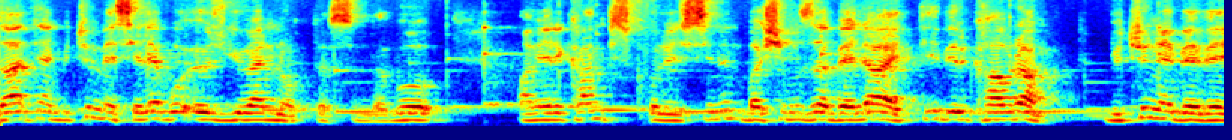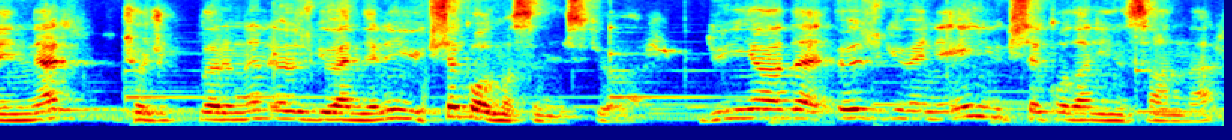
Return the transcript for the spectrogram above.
Zaten bütün mesele bu özgüven noktasında. Bu Amerikan psikolojisinin başımıza bela ettiği bir kavram. Bütün ebeveynler çocuklarının özgüvenlerinin yüksek olmasını istiyorlar. Dünyada özgüveni en yüksek olan insanlar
